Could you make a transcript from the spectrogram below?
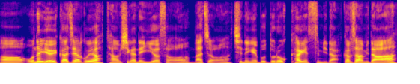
어, 오늘 여기까지 하고요. 다음 시간에 이어서 마저 진행해 보도록 하겠습니다. 감사합니다.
